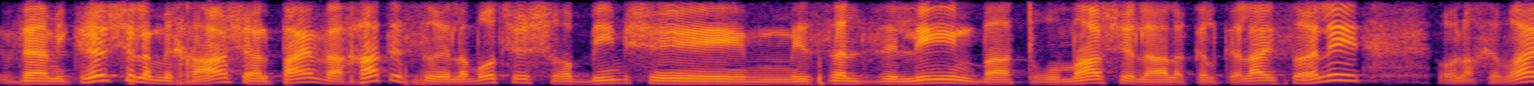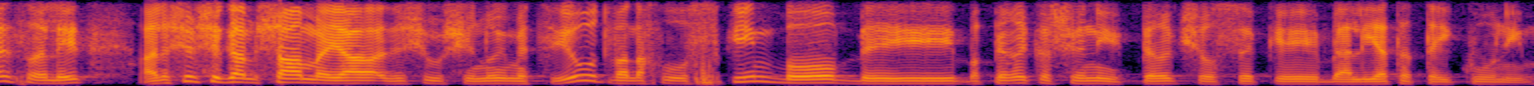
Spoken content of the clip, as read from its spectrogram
והמקרה של המחאה של 2011, למרות שיש רבים שמזלזלים בתרומה שלה לכלכלה הישראלית או לחברה הישראלית, אני חושב שגם שם היה איזשהו שינוי מציאות, ואנחנו עוסקים בו בפרק השני, פרק שעוסק אה, בעליית הטייקונים.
